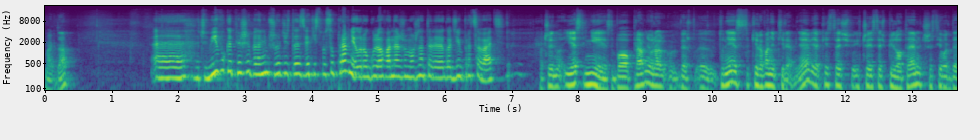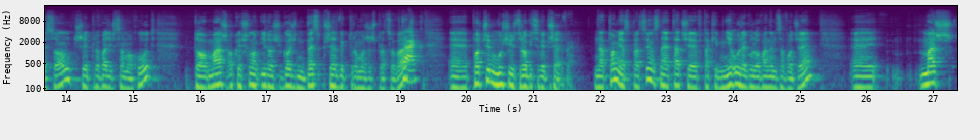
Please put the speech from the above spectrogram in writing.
Magda? E, znaczy mi w ogóle pierwsze pytanie przychodzi, czy to jest w jakiś sposób prawnie uregulowane, że można tyle godzin pracować. Znaczy, no jest i nie jest, bo prawnie, wiesz, y, to nie jest kierowanie tirem, nie? Jak jesteś, czy jesteś pilotem, czy stewardessą, czy prowadzisz samochód, to masz określoną ilość godzin bez przerwy, którą możesz pracować, Tak. e, po czym musisz zrobić sobie przerwę. Natomiast pracując na etacie w takim nieuregulowanym zawodzie, e, masz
